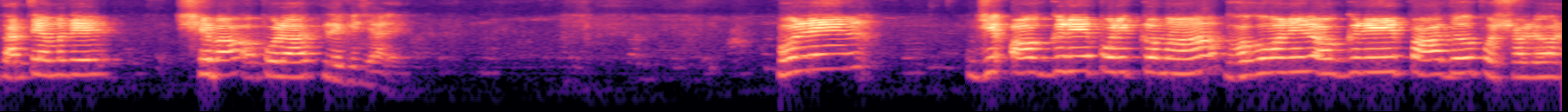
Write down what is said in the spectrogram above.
তাতে আমাদের সেবা অপরাধ লেগে যায়। বললেন যে অগ্রে পরিক্রমা, ভগবানের অগ্রে পাদ প্রসারণ।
